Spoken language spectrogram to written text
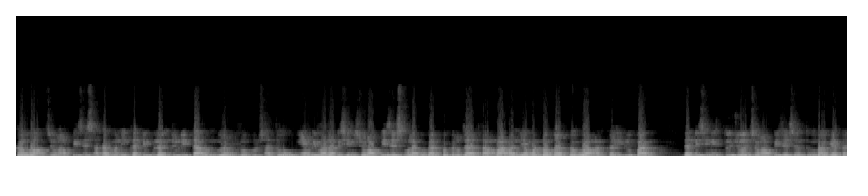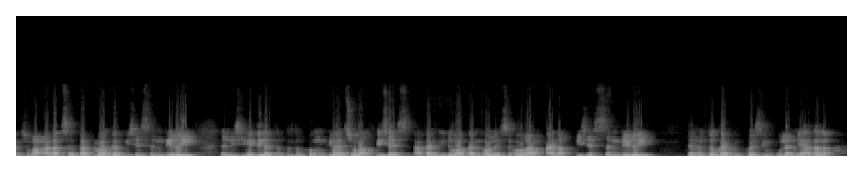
keuangan seorang Pisces akan meningkat di bulan Juli tahun 2021 yang di mana di sini seorang Pisces melakukan pekerjaan tambahan yang mendongkrak keuangan kehidupan dan di sini tujuan seorang Pisces untuk membahagiakan seorang anak serta keluarga Pisces sendiri. Dan di sini tidak tertutup kemungkinan seorang Pisces akan didoakan oleh seorang anak Pisces sendiri. Dan untuk kartu kesimpulannya adalah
